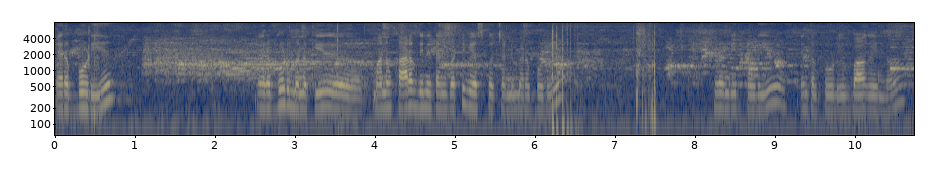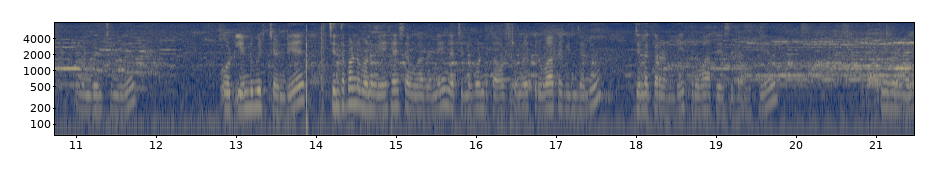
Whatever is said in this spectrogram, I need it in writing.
ఎర్రబొడి. మిరప్పొడి మనకి మనం కారం తినే దాన్ని బట్టి వేసుకోవచ్చండి మిరప్పొడి. చూడండి పొడి ఎంత పొడి బాగైందో మనం దంచింది. ఎండుమిర్చి అండి. చింతపండు మనం వేసేసాం కదండి ఇంకా చింతపండుతో అవసరం లేదు తిరువాత గింజలు జీలకర్ర అండి తిరువాత వేసేదానికి. చూడండి.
